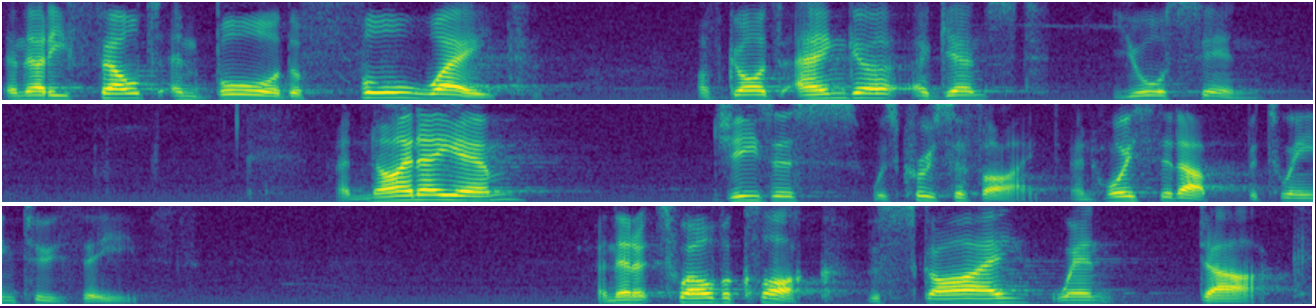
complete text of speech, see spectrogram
and that he felt and bore the full weight of God's anger against your sin. At 9 a.m., Jesus was crucified and hoisted up between two thieves. And then at 12 o'clock, the sky went dark.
